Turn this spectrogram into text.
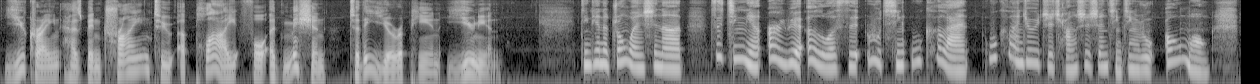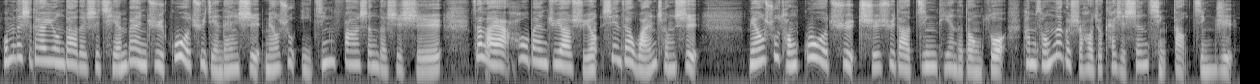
Ukraine has been trying to apply for admission to the European Union. 今天的中文是呢，自今年二月俄罗斯入侵乌克兰， 乌克兰就一直尝试申请进入欧盟。我们的时态用到的是前半句过去简单式，描述已经发生的事实。再来啊，后半句要使用现在完成式，描述从过去持续到今天的动作。他们从那个时候就开始申请到今日。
